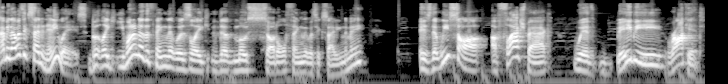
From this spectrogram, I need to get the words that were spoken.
I mean, I was excited anyways, but like, you want to know the thing that was like the most subtle thing that was exciting to me is that we saw a flashback with baby Rocket.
